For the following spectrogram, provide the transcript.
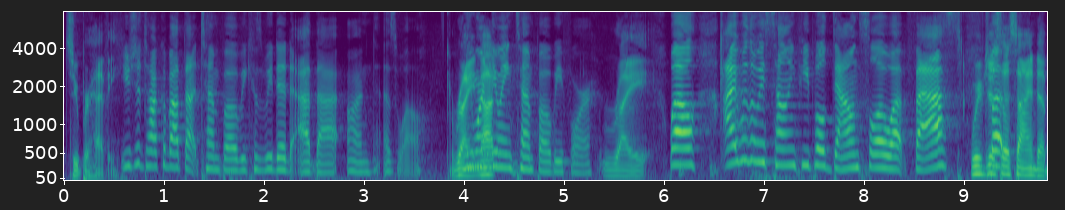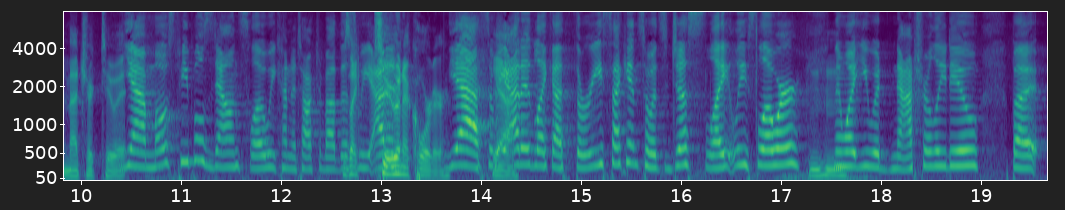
super heavy. you should talk about that tempo because we did add that on as well Right, we weren't not- doing tempo before Right. well i was always telling people down slow up fast We've just assigned a metric to it. Yeah, most people's down slow. We kind of talked about this. Like we two added, and a quarter. Yeah, so we added like a three second, so it's just slightly slower Mm-hmm. than what you would naturally do. But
